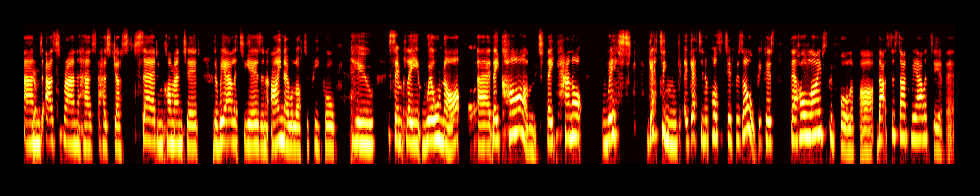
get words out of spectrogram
And yep. as Fran has has just said and commented, the reality is, and I know a lot of people who simply will not, uh, they can't, they cannot risk getting getting a positive result because their whole lives could fall apart. That's the sad reality of it.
